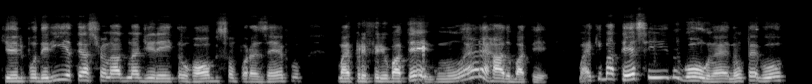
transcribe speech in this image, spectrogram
que ele poderia ter acionado na direita o Robson, por exemplo, mas preferiu bater. Não é errado bater, mas que batesse no gol, né? Não pegou,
